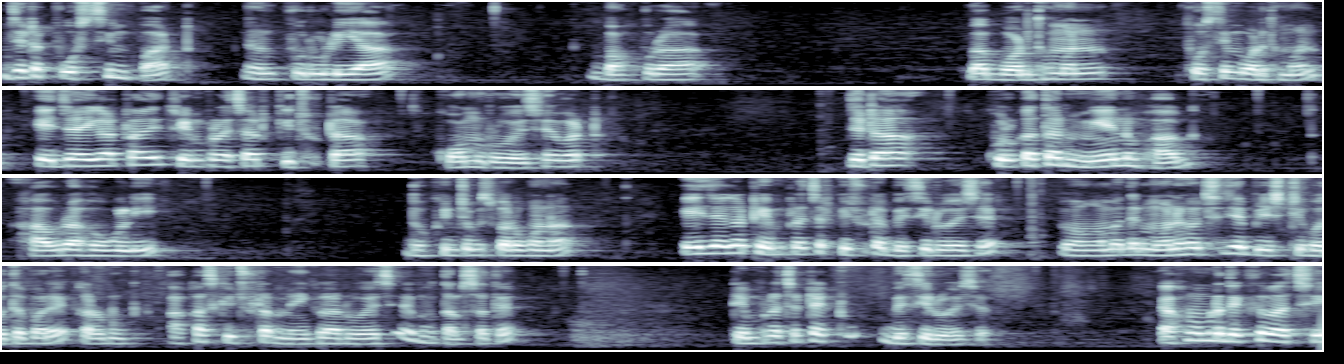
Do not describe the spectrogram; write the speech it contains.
যেটা পশ্চিম পার্ট যেমন পুরুলিয়া বাঁকুড়া বা বর্ধমান, পশ্চিম বর্ধমান, এই জায়গাটায় টেম্পারেচার কিছুটা কম রয়েছে বাট যেটা কলকাতার মেন ভাগ, হাওড়া, হুগলি, দক্ষিণ চব্বিশ পরগনা, এই জায়গায় টেম্পারেচার কিছুটা বেশি রয়েছে এবং আমাদের মনে হচ্ছে যে বৃষ্টি হতে পারে কারণ আকাশ কিছুটা মেঘলা রয়েছে এবং তার সাথে টেম্পারেচারটা একটু বেশি রয়েছে। এখন আমরা দেখতে পাচ্ছি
